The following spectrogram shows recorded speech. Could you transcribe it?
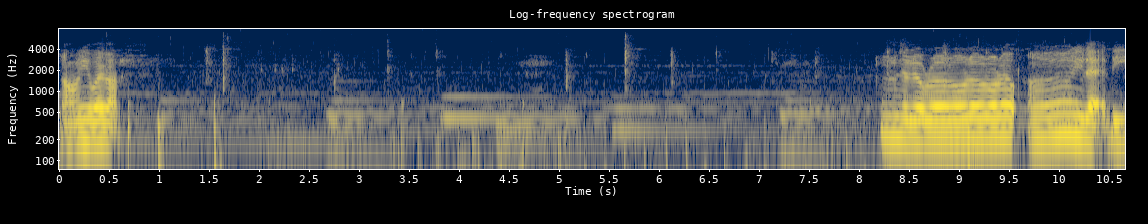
เอาอันนี้ไว้ก่อนเร็วเร็วเร็วเร็วเร็วเออนี่แหละดี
